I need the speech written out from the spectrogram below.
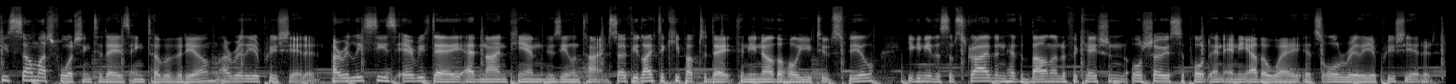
you so much for watching today's Inktober video, I really appreciate it. I release these every day at 9pm New Zealand time, so if you'd like to keep up to date then you know the whole YouTube spiel, you can either subscribe and hit the bell notification or show your support in any other way, it's all really appreciated.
